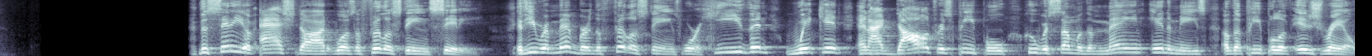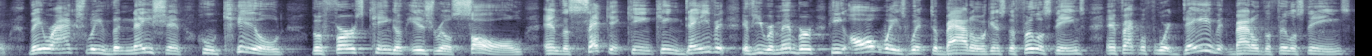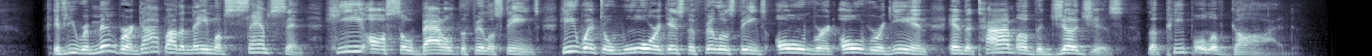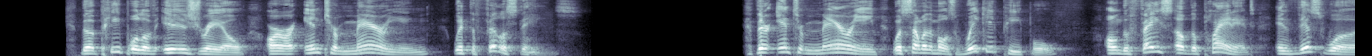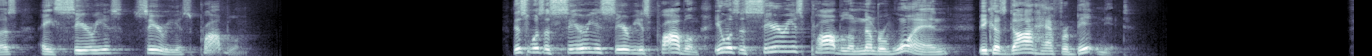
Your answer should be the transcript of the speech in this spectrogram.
The city of Ashdod was a Philistine city. If you remember, the Philistines were heathen, wicked, and idolatrous people who were some of the main enemies of the people of Israel. They were actually the nation who killed the first king of Israel, Saul, and the second king, King David. If you remember, he always went to battle against the Philistines. In fact, before David battled the Philistines, if you remember a guy by the name of Samson, he also battled the Philistines. He went to war against the Philistines over and over again in the time of the judges, the people of God. The people of Israel are intermarrying with the Philistines. They're intermarrying with some of the most wicked people on the face of the planet, and this was a serious, serious problem. This was a serious, serious problem. It was a serious problem, number one, because God had forbidden it.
